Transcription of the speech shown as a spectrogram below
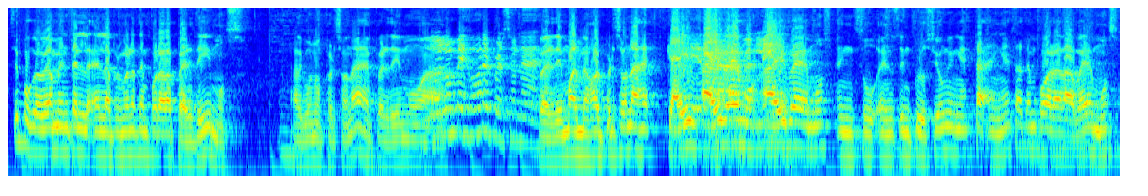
Sí, porque obviamente en la primera temporada perdimos algunos personajes, perdimos Uno de a, los mejores personajes. perdimos al mejor personaje, que ahí, ahí vemos, Berlín. ahí vemos en su, en su inclusión en esta, en esta temporada, vemos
